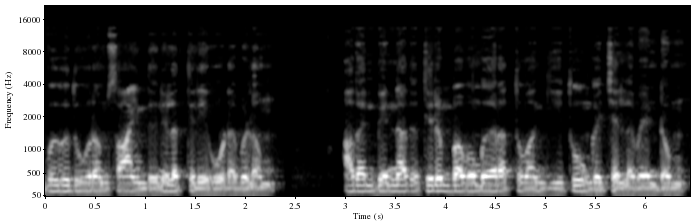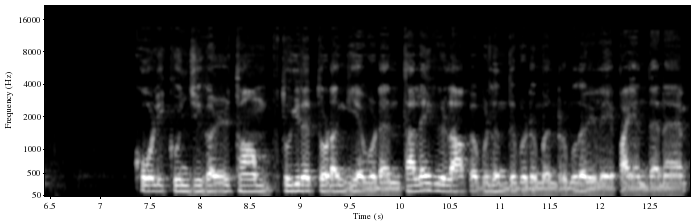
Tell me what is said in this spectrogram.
வெகு தூரம் சாய்ந்து நிலத்திலே கூட விழும். அதன் பின் அது திரும்பவும் ஏற துவங்கி தூங்கச் செல்ல வேண்டும். கோழி குஞ்சுகள் தாம் துயிலத் தொடங்கியவுடன் தலைகீழாக விழுந்து விடும் என்று முதலிலே பயந்தன.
